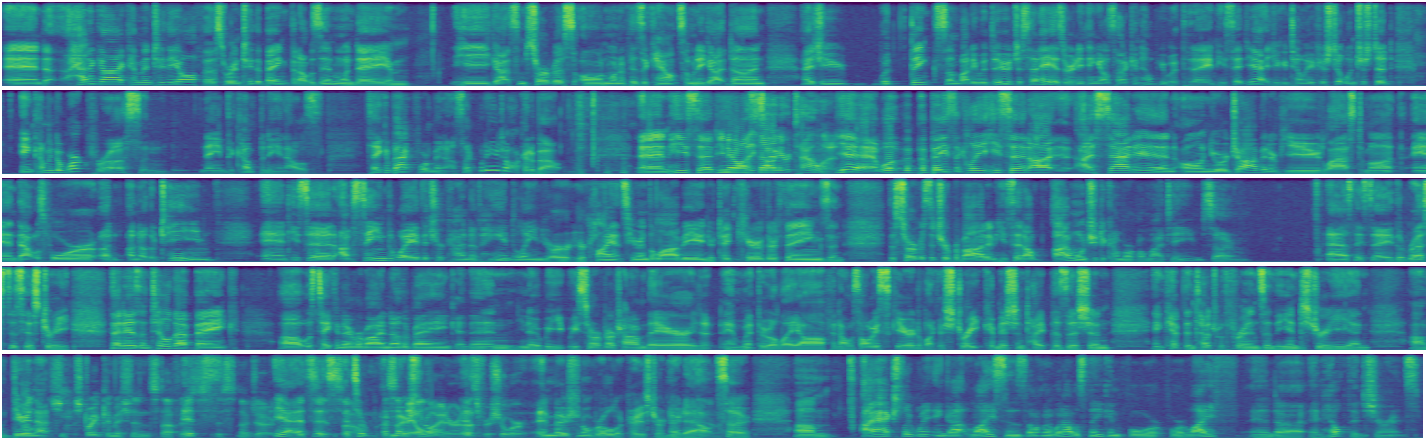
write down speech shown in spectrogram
And I had a guy come into the office or into the bank that I was in one day, and he got some service on one of his accounts. And when he got done, as you would think somebody would do, just said, Hey, is there anything else that I can help you with today? And he said, Yeah, you can tell me if you're still interested in coming to work for us and named the company. And I was taken back for a minute. I was like, "What are you talking about?" and he said, "You know, I they saw your talent." Yeah, well, but basically, he said, "I I sat in on your job interview last month, and that was for an, another team." And he said, "I've seen the way that you're kind of handling your your clients here in the lobby, and you're taking care of their things and the service that you're providing." He said, "I, I want you to come work on my team." So as they say, the rest is history. That is until that bank uh, was taken over by another bank, and then you know we, we served our time there and, and, went through a layoff. And I was always scared of like a straight commission type position, and kept in touch with friends in the industry. And um, during well, that straight commission stuff is, it's, it's no joke. Yeah, it's it's it's, it's, um, a it's emotional a biter, that's for sure. Emotional roller coaster, no doubt. Yeah. So. Um, I actually went and got licensed. I don't know what I was thinking for, for life and uh, and health insurance.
